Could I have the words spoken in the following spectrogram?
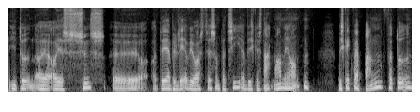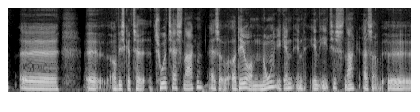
i døden, og, og jeg synes, øh, og det appellerer vi også til som parti, at vi skal snakke meget mere om den. Vi skal ikke være bange for døden. Øh, øh, og vi skal tage, turde tage snakken, altså, og det er jo om nogen igen en, en etisk snak, altså øh,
